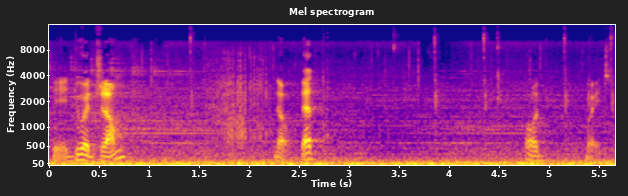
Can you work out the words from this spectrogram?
Okay, do I jump? No, that... Oh, wait.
